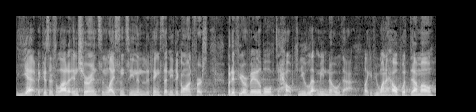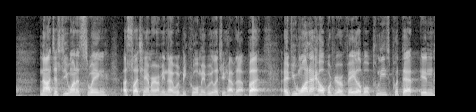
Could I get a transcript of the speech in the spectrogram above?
yet because there's a lot of insurance and licensing and the things that need to go on first. But if you're available to help, can you let me know that? Like if you want to help with demo, not just do you want to swing a sledgehammer. I mean, that would be cool. Maybe we let you have that. But if you want to help, if you're available, please put that in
